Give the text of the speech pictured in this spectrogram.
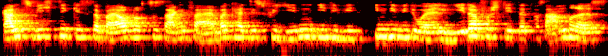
ganz wichtig ist dabei auch noch zu sagen, Vereinbarkeit ist für jeden individuell. Jeder versteht etwas anderes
